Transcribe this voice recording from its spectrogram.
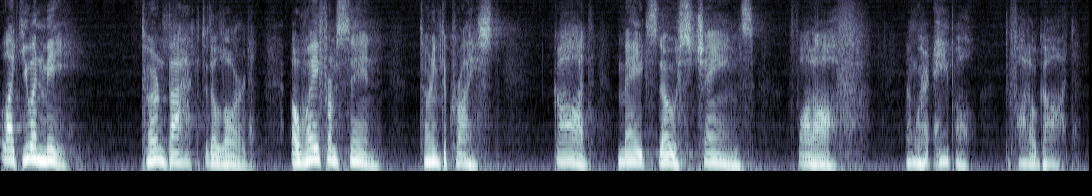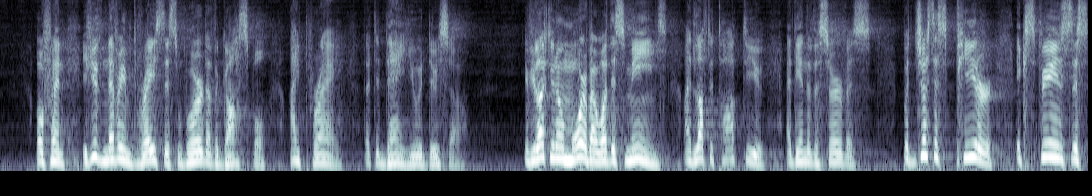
like you and me turn back to the Lord, away from sin, turning to Christ, God makes those chains fall off, and we're able to follow God. Oh, friend, if you've never embraced this word of the gospel, I pray that today you would do so. If you'd like to know more about what this means, I'd love to talk to you at the end of the service. But just as Peter experienced this,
